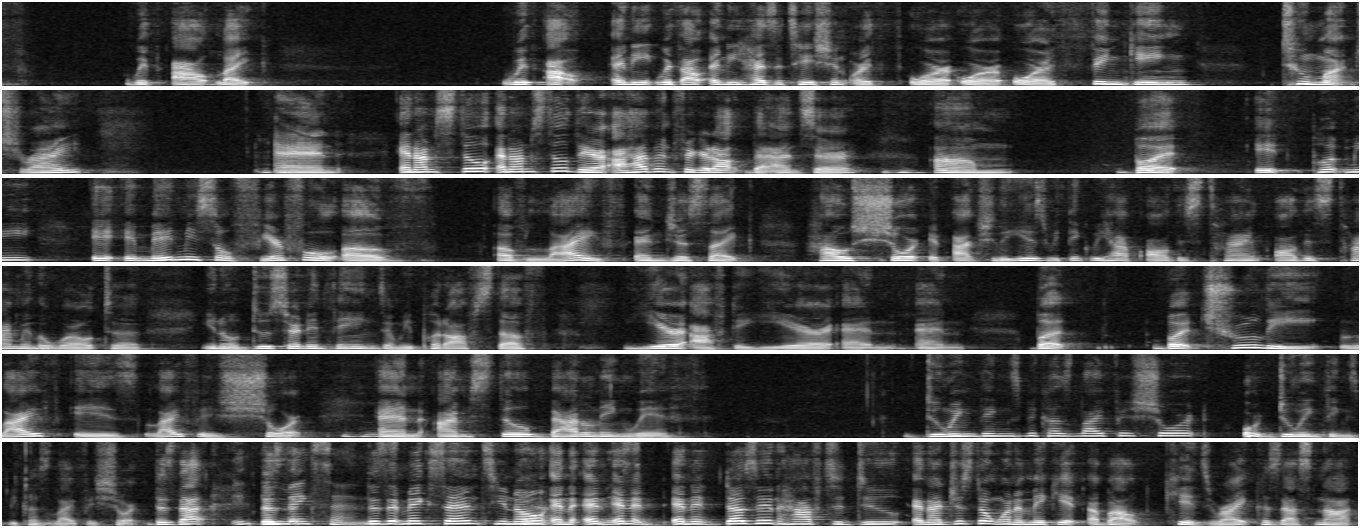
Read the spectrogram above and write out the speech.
without like without any without any hesitation or or or or thinking too much, right? Mm-hmm. And and I'm still and I'm still there. I haven't figured out the answer. Mm-hmm. Um but it put me it, it made me so fearful of of life and just like how short it actually mm-hmm. is. We think we have all this time, all this time in the mm-hmm. world to, you know, do certain things and we put off stuff year after year and mm-hmm. and but but truly life is life is short mm-hmm. and i'm still battling with doing things because life is short or doing things because life is short. Does that it, does it make sense. does it make sense you know? Yeah, and and and it, and it doesn't have to do and i just don't want to make it about kids right? Because that's not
